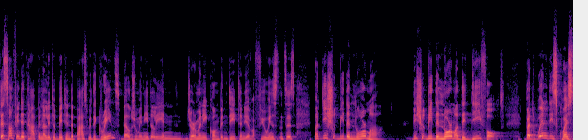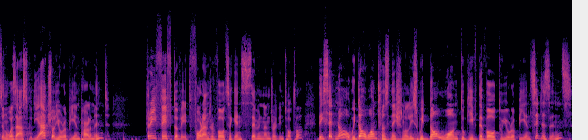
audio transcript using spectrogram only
That's something that happened a little bit in the past with the Greens, Belgium and Italy, and Germany, Cohn-Bendit, and you have a few instances. But this should be the normal. This should be the normal, the default. But when this question was asked to the actual European Parliament, three-fifths of it, 400 votes against 700 in total, they said, no, we don't want transnationalists. We don't want to give the vote to European citizens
